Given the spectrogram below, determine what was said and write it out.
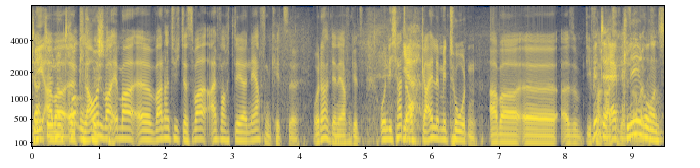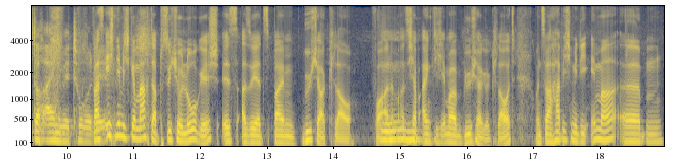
Dachte Nee, aber äh. Klauen war immer, äh, war natürlich, das war einfach der Nervenkitzel, oder? Der Nervenkitzel. Und ich hatte Ja. auch geile Methoden, aber äh, also die Bitte erkläre uns doch eine Methode. Was ich nämlich gemacht habe, psychologisch, ist also jetzt beim Bücherklau vor allem. Also ich habe eigentlich immer Bücher geklaut. Und zwar habe ich mir die immer ähm,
